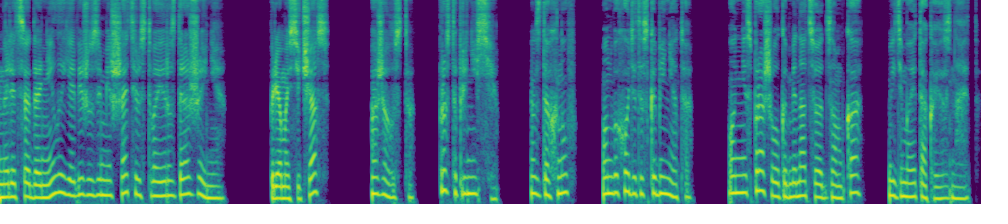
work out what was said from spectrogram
На лице Данилы я вижу замешательство и раздражение. Прямо сейчас? Пожалуйста, просто принеси. Вздохнув, он выходит из кабинета. Он не спрашивал комбинацию от замка, Видимо, и так ее знает.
